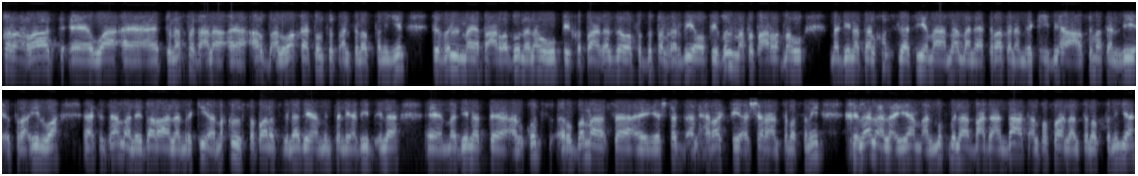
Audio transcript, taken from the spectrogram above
قرارات آه، وتنفذ على أرض الواقع تنصف الفلسطينيين في ظل ما يتعرضون له في قطاع غزة وفي الضفة الغربية وفي ظل ما تتعرض له مدينة القدس لا سيما أمام الاعتراف الأمريكي بها عاصمة لإسرائيل واعتزام الإدارة الأمريكية نقل سفارة بلادها من تل أبيب إلى مدينة القدس ربما سيشتد الحراك في الشارع الفلسطيني خلال الأيام المقبلة بعد أن دعت الفصائل الفلسطينية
